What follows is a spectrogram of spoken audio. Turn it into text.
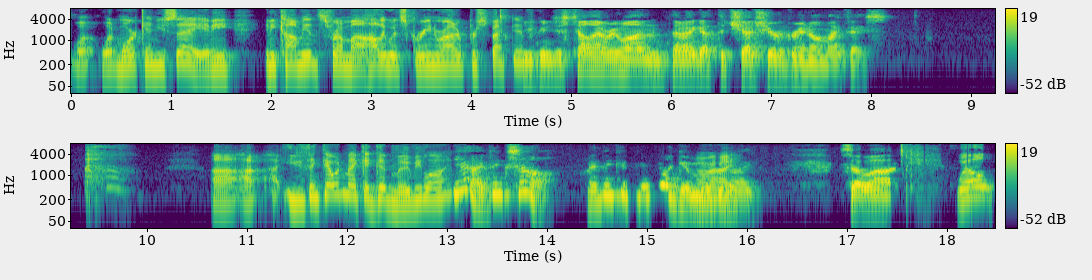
what what more can you say? Any any comments from a Hollywood screenwriter perspective? You can just tell everyone that I got the Cheshire grin on my face. Uh, I, you think that would make a good movie line? Yeah, I think so. I think it'd be a really good movie right. line. So, uh, well,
